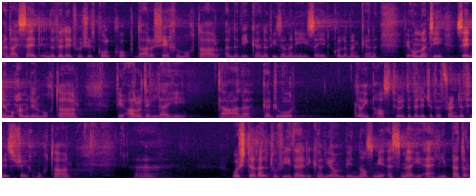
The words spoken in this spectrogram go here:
and I said in the village which is called Cook دار الشيخ المختار الذي كان في زمنه سيد كل من كان في أمتي سيدنا محمد المختار في أرض الله تعالى كجور so he passed through the village of a friend of his, Sheikh Mukhtar. Uh, واشتغلت في ذلك اليوم بنظم أسماء أهل بدر.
